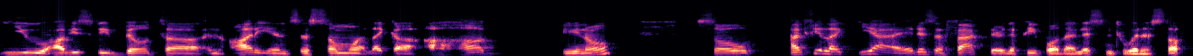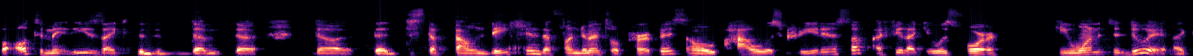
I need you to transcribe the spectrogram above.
you obviously built uh, an audience and somewhat like a, a hub, you know. So I feel like yeah, it is a factor the people that listen to it and stuff, but ultimately it's like the the the the the, the just the foundation, the fundamental purpose on how it was created and stuff. I feel like it was for he wanted to do it. Like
